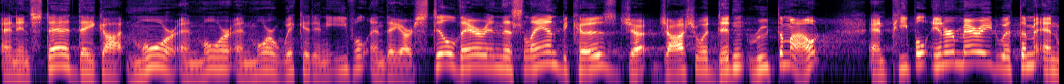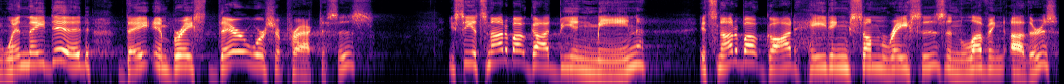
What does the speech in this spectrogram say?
And instead, they got more and more and more wicked and evil, and they are still there in this land because Jo- Joshua didn't root them out, and people intermarried with them. And when they did, they embraced their worship practices. You see, it's not about God being mean, it's not about God hating some races and loving others,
